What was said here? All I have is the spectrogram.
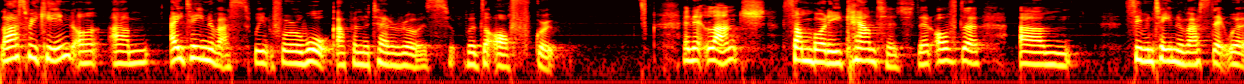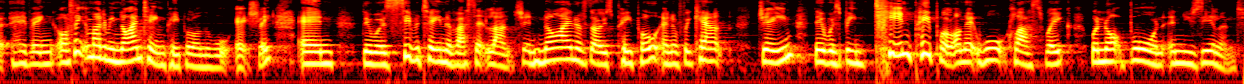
Last weekend, uh, um, 18 of us went for a walk up in the Tararuas with the off group. And at lunch, somebody counted that of the um, 17 of us that were having, oh, I think it might have been 19 people on the walk actually, and there was 17 of us at lunch, and nine of those people, and if we count Jean, there was been 10 people on that walk last week were not born in New Zealand.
